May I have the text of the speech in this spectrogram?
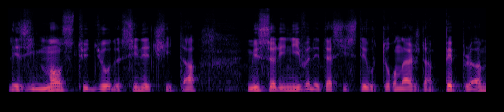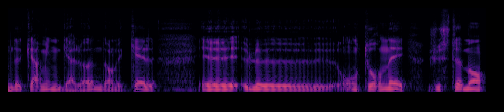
les immenses studios de Cinecittà, Mussolini venait assister au tournage d'un péplum de Carmine Gallone, dans lequel euh, on tournait justement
